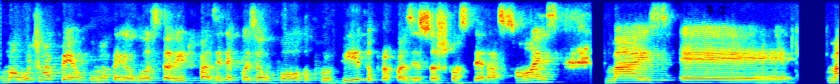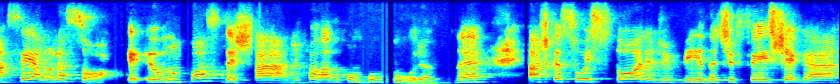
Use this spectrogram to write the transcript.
Uma última pergunta que eu gostaria de fazer, depois eu volto para o Vitor para fazer suas considerações, mas é, Marcelo, olha só, eu não posso deixar de falar do Comcultura, né? Acho que a sua história de vida te fez chegar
